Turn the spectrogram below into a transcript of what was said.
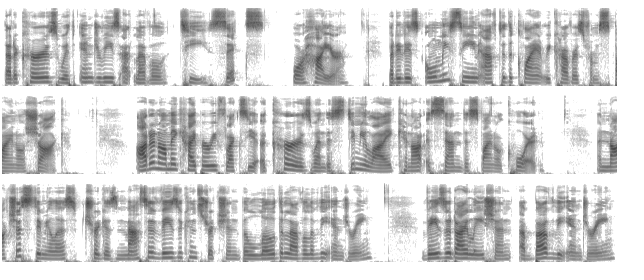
that occurs with injuries at level T6 or higher but it is only seen after the client recovers from spinal shock. Autonomic hyperreflexia occurs when the stimuli cannot ascend the spinal cord. A noxious stimulus triggers massive vasoconstriction below the level of the injury, vasodilation above the injury,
